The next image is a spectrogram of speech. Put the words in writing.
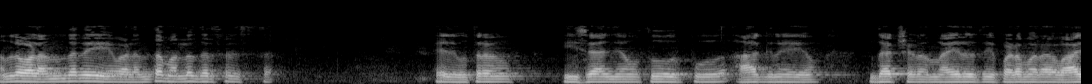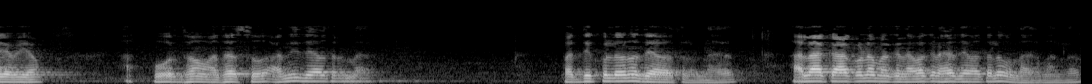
అందులో వాళ్ళందరినీ వాళ్ళంతా మనలో దర్శనమిస్తారు. ఇది ఉత్తరం? ఈశాన్యం తూర్పు ఆగ్నేయం దక్షిణం నైరుతి పడమర వాయవ్యం ఊర్ధ్వం అధస్సు అన్ని దేవతలు ఉన్నారు పద్దిక్కుల్లోనూ దేవతలు ఉన్నారు అలా కాకుండా మనకి నవగ్రహ దేవతలు ఉన్నారు మనలో.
